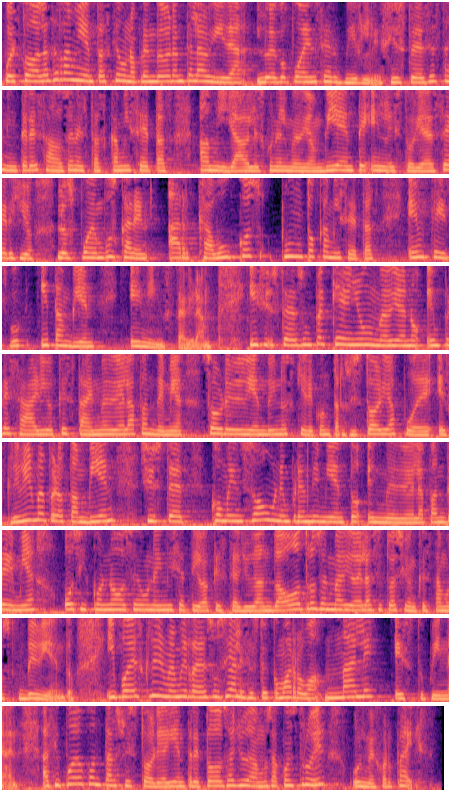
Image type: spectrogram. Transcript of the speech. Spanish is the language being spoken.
pues todas las herramientas que uno aprende durante la vida luego pueden servirle. Si ustedes están interesados en estas camisetas amigables con el medio ambiente, en la historia de Sergio, los pueden buscar en arcabucos.camisetas en Facebook y también en Instagram. Y si usted es un pequeño, un mediano empresario que está en medio de la pandemia sobreviviendo y nos quiere contar su historia, puede escribirme, pero también si usted comenzó un emprendimiento en medio de la pandemia o si conoce una iniciativa que esté ayudando a en medio de la situación que estamos viviendo. Y puede escribirme en mis redes sociales, estoy como arroba male estupinal. Así puedo contar su historia y entre todos ayudamos a construir un mejor país.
